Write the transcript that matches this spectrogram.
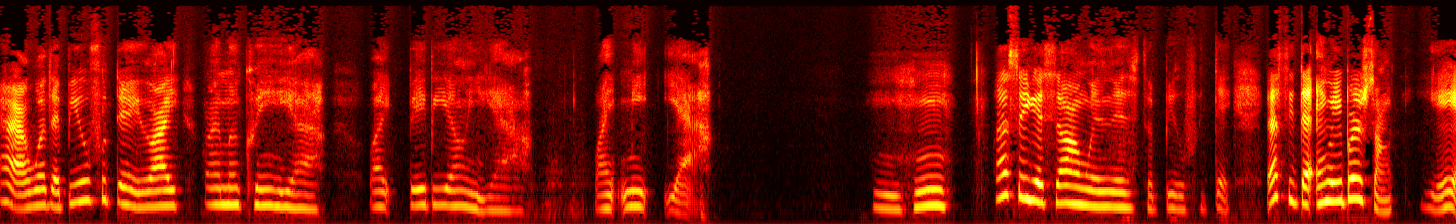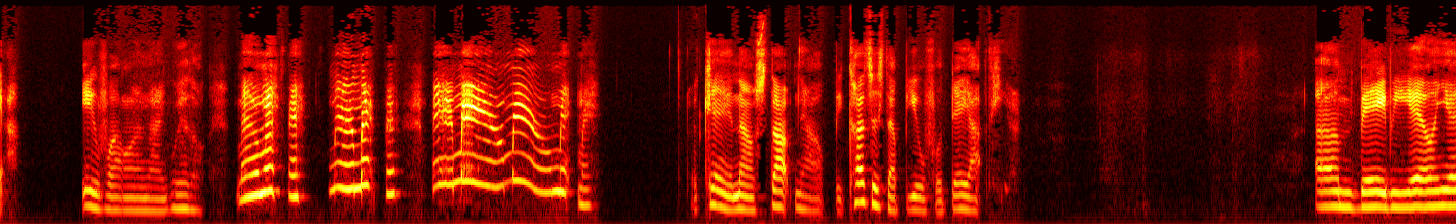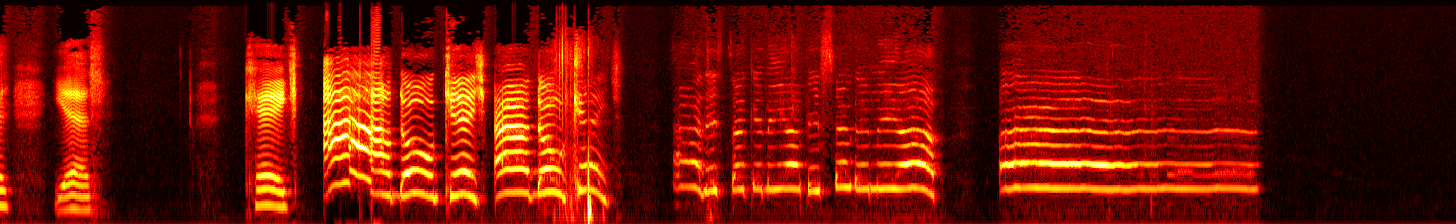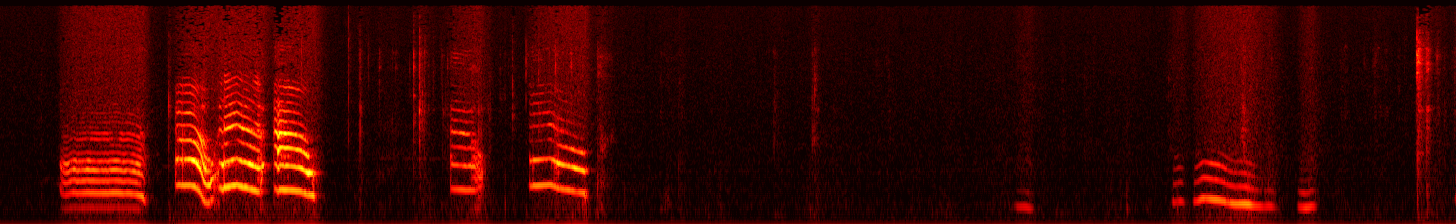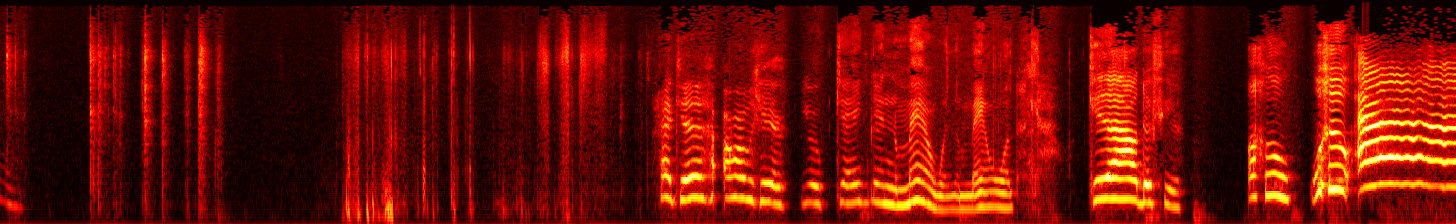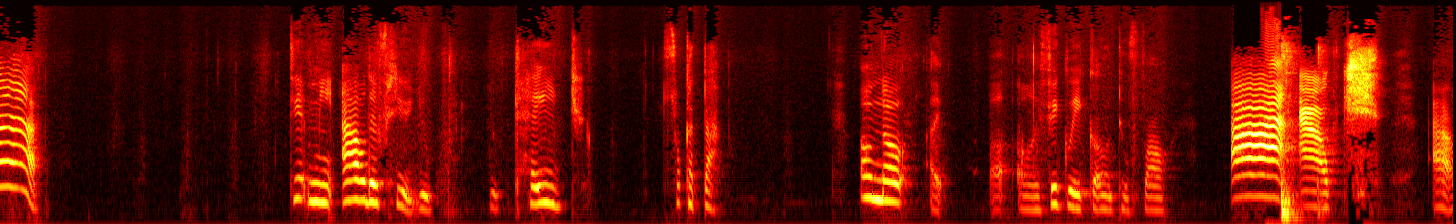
Ah, what a beautiful day, right? Right, McQueen, yeah. White baby on, yeah. White meat, yeah. Mm-hmm. Let's sing a song when it's a beautiful day. Let's sing the Angry Bird song. Yeah. Eva and I will. Meow, meow, meow, meow, meow, meow, meow, meow, meow. Okay, now stop now because it's a beautiful day out here. Um, baby alien, yes. Cage. Ah, no, cage. Ah, no, cage. Ah, they're sucking me up. They're sucking me up. Hey, get of here. You're getting the man when the man went. Get out of here. Woohoo! Woohoo! Ah! Get me out of here, you, you cage. Look at that. Oh no, I, uh oh, I think we're going to fall. Ah! Ouch! Ow.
